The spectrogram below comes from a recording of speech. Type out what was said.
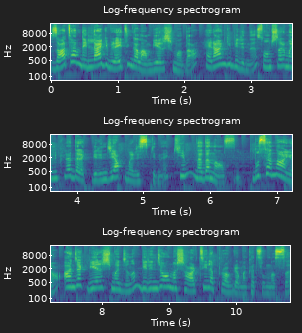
Zaten deliler gibi reyting alan bir yarışmada herhangi birini sonuçları manipüle ederek birinci yapma riskini kim neden alsın? Bu senaryo ancak bir yarışmacının birinci olma şartıyla programa katılması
